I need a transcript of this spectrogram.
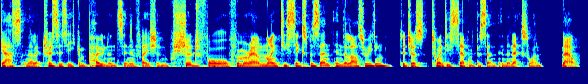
gas and electricity components in inflation should fall from around 96% in the last reading to just 27% in the next one. Now,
